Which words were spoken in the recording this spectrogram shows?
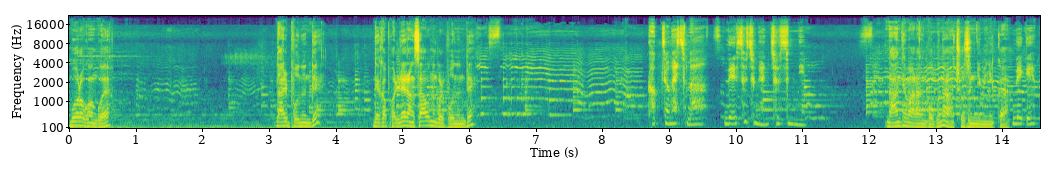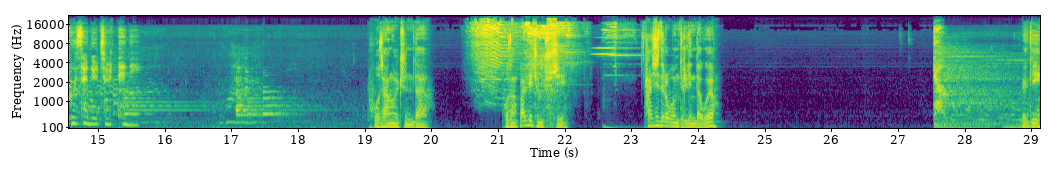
뭐라고 한 거야? 날 보는데? 내가 벌레랑 싸우는 걸 보는데? 걱정하지 마. 내 소중한 조수님. 나한테 말하는 거구나 조수님이니까 내게 보상을 줄 테니 보상을 준다 보상 빨리 좀 주지 다시 들어보면 들린다고요? 여기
